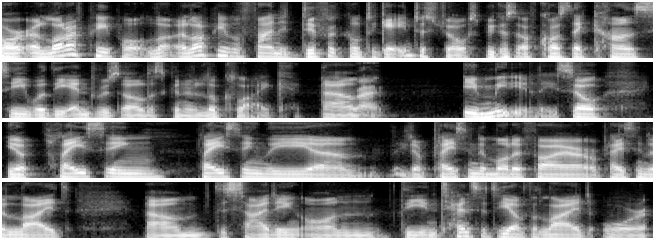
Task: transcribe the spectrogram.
For a lot of people, a lot of people find it difficult to get into strobes because, of course, they can't see what the end result is going to look like um, right. immediately. So, you know, placing placing the um, you know placing the modifier or placing the light, um, deciding on the intensity of the light or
